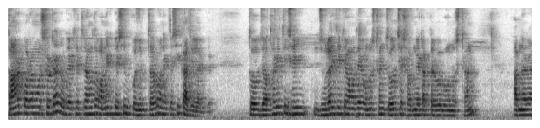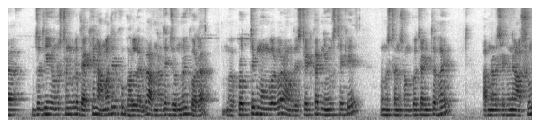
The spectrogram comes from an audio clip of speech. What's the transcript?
তার পরামর্শটা রোগের ক্ষেত্রে আমাদের অনেক বেশি উপযুক্ত হবে, অনেক বেশি কাজে লাগবে। তো যথারীতি সেই জুলাই থেকে আমাদের অনুষ্ঠান চলছে সঙ্গে ডাক্তারবাবু অনুষ্ঠান। আপনারা যদি এই অনুষ্ঠানগুলো দেখেন, আমাদের খুব ভালো লাগবে, আপনাদের জন্যই করা। প্রত্যেক মঙ্গলবার আমাদের স্টেট কার্ড নিউজ থেকে অনুষ্ঠান সম্প্রচারিত হয়। আপনারা সেখানে আসুন,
